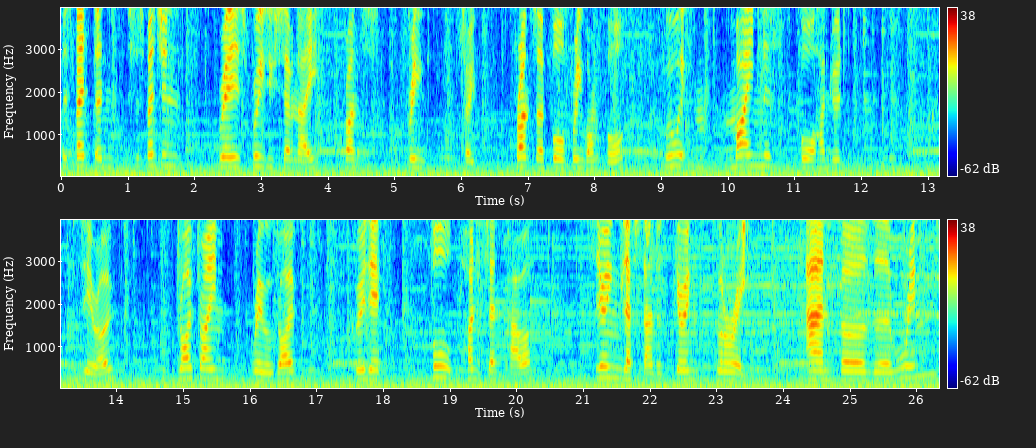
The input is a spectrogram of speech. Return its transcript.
suspen uh, suspension rears 3278, fronts 3, sorry, fronts are 4314, wheel width minus 400, 0, drivetrain rear wheel drive, rear diff full 100% power, steering left standard, gearing 3, and for the rims,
